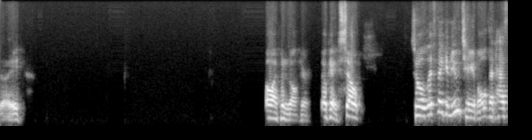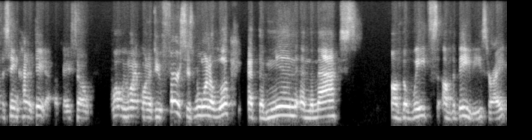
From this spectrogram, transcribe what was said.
say oh I put it all here. Okay, so so let's make a new table that has the same kind of data. Okay, so what we might want to do first is we want to look at the min and the max of the weights of the babies, right?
